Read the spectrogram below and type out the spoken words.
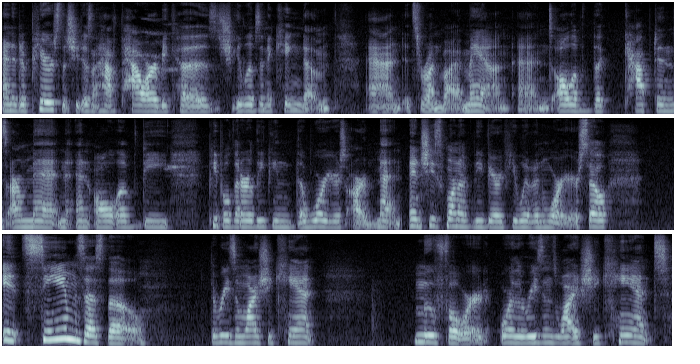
and it appears that she doesn't have power because she lives in a kingdom and it's run by a man. And all of the captains are men and all of the people that are leading the warriors are men. And she's one of the very few women warriors. So it seems as though the reason why she can't move forward or the reasons why she can't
